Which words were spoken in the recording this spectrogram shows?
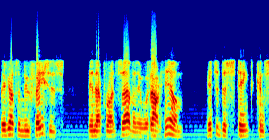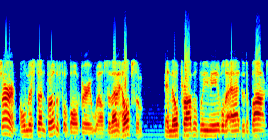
They've got some new faces in that front seven, and without him, it's a distinct concern. Ole Miss doesn't throw the football very well, so that helps them. And they'll probably be able to add to the box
